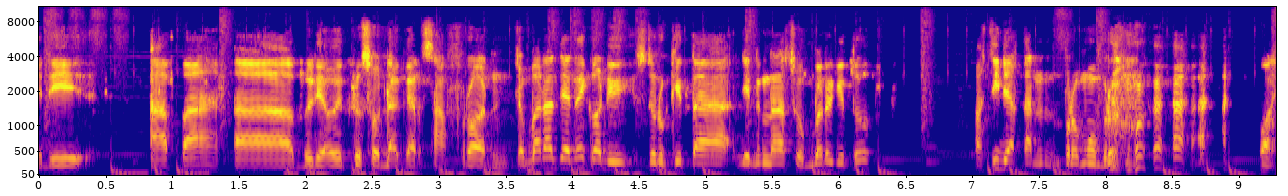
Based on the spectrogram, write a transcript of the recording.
Jadi apa eh, beliau itu saudagar saffron. Coba nanti kalau disuruh kita jadi narasumber gitu, pasti dia akan promo bro. Wah,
